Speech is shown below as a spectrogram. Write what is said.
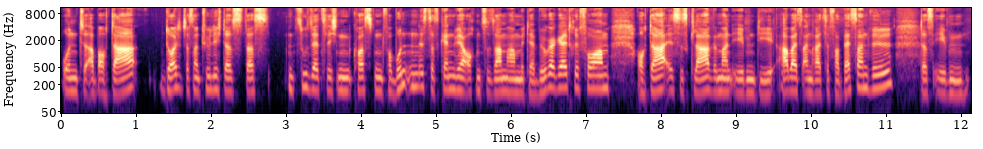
Und aber auch da bedeutet das natürlich, dass das zusätzlichen Kosten verbunden ist. Das kennen wir auch im Zusammenhang mit der Bürgergeldreform. Auch da ist es klar, wenn man eben die Arbeitsanreize verbessern will, dass eben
